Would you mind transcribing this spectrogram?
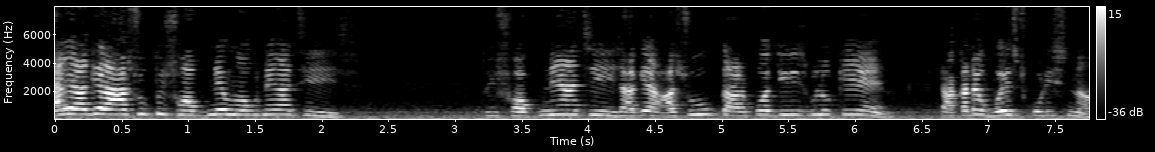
আরে আগে আসুক, তুই স্বপ্নে মগ্নে আছিস। তুই স্বপ্নে আছিস, আগে আসুক, তারপর জিনিসগুলো কেন। টাকাটা ওয়েস্ট করিস না।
